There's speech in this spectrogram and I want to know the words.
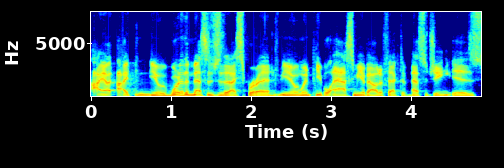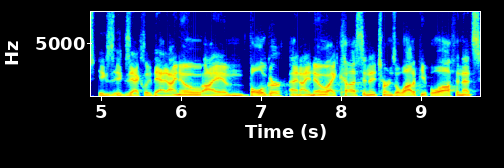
I, I, you know, one of the messages that I spread, you know, when people ask me about effective messaging is ex- exactly that. I know I am vulgar and I know I cuss and it turns a lot of people off and that's,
